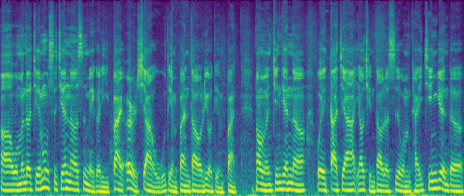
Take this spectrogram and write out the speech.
啊、呃，我们的节目时间呢是每个礼拜二下午五点半到六点半。那我们今天呢，为大家邀请到的是我们台经院的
